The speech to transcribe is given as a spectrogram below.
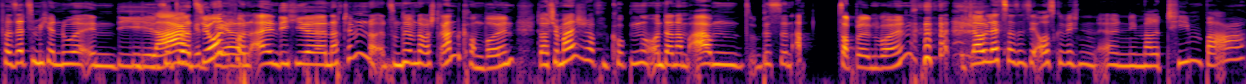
versetze mich ja nur in die, Die Situation der- von allen, die hier nach Tim, zum Timmendorfer Strand kommen wollen, deutsche Meisterschaften gucken und dann am Abend ein bisschen abzappeln wollen. ich glaube, letztes Jahr sind sie ausgewichen in die Maritim Bar.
